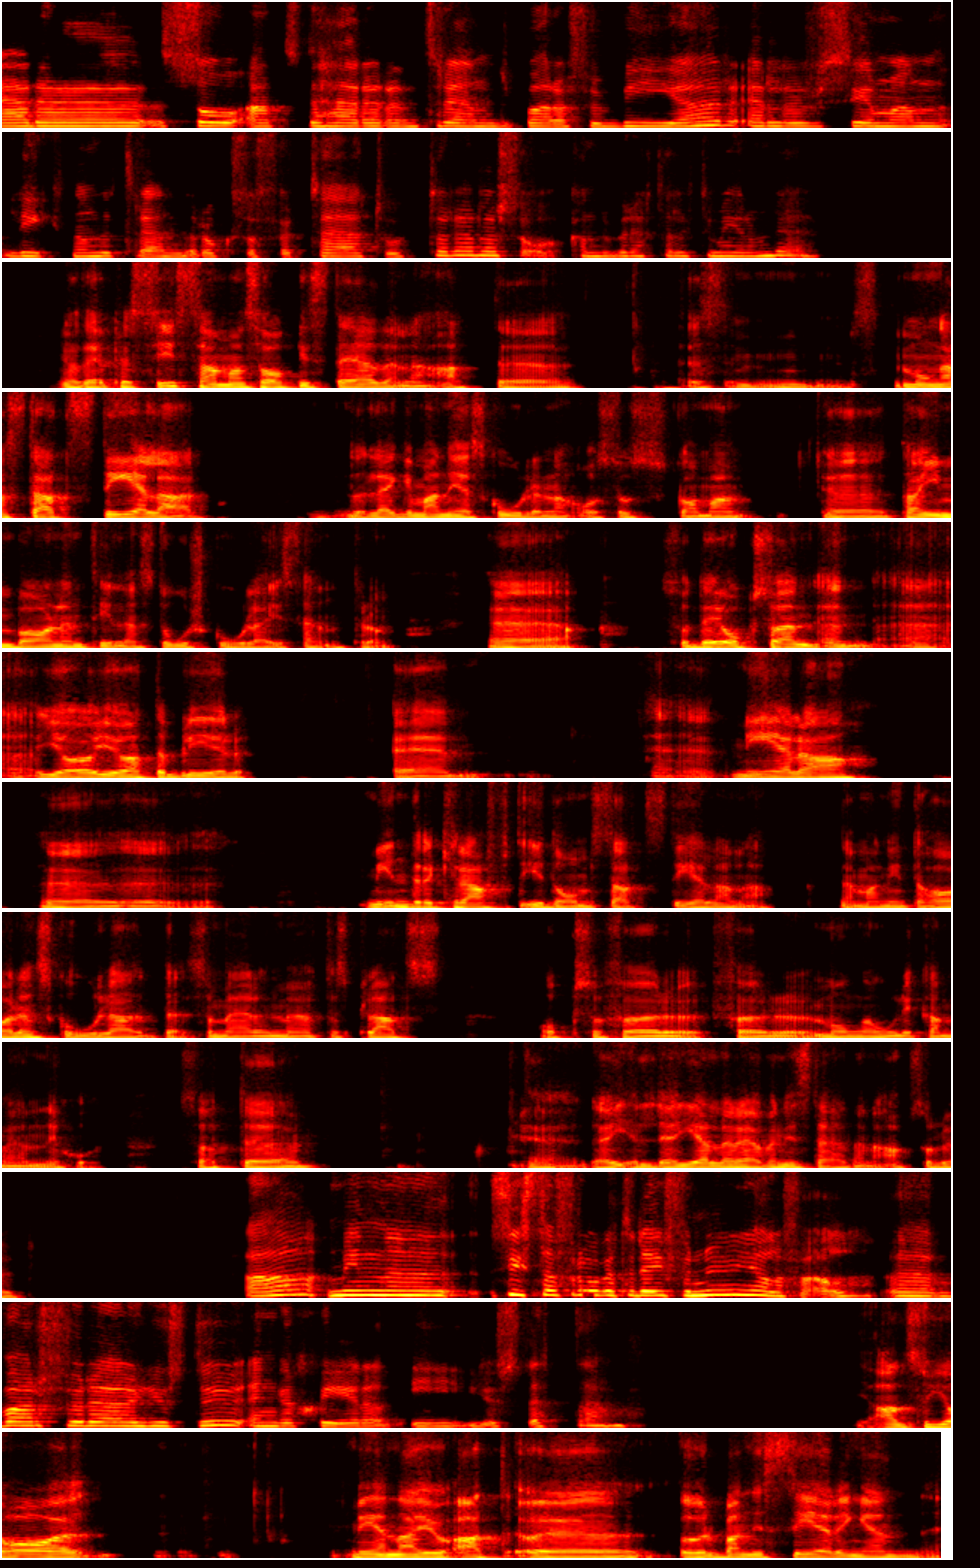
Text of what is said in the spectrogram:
Är det så att det här är en trend bara för byar eller ser man liknande trender också för tätorter eller så? Kan du berätta lite mer om det? Ja, det är precis samma sak i städerna, att eh, många stadsdelar då lägger man ner skolorna och så ska man eh, ta in barnen till en storskola i centrum. Eh, så det är också en, en eh, gör ju att det blir eh, eh, mera eh, mindre kraft i de stadsdelarna när man inte har en skola som är en mötesplats också för, för många olika människor. Så att eh, eh, det, det gäller även i städerna, absolut. Ja, min uh, sista fråga till dig för nu i alla fall. Uh, varför är just du engagerad i just detta? Alltså jag menar ju att uh, urbaniseringen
